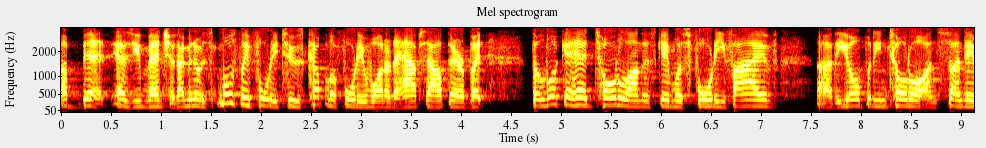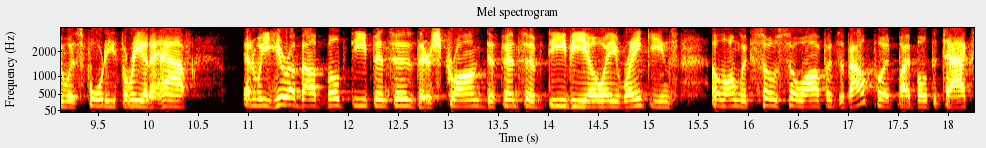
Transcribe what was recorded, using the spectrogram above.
a bit, as you mentioned. I mean, it was mostly 42s, a couple of 41 and a halfs out there, but the look ahead total on this game was 45. Uh, the opening total on Sunday was 43 and a half. And we hear about both defenses, their strong defensive DVOA rankings, along with so-so offensive output by both attacks.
